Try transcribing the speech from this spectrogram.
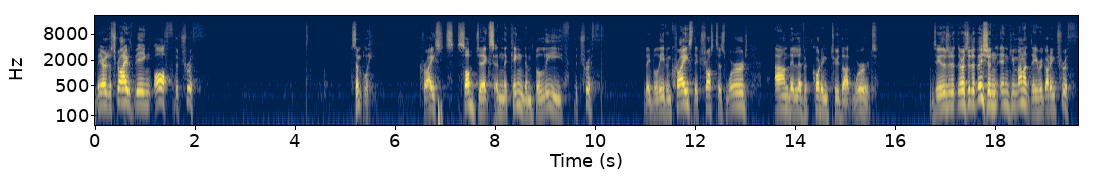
They are described as being of the truth. Simply, Christ's subjects in the kingdom believe the truth. They believe in Christ, they trust His word, and they live according to that word. You see, there's a, there's a division in humanity regarding truth.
